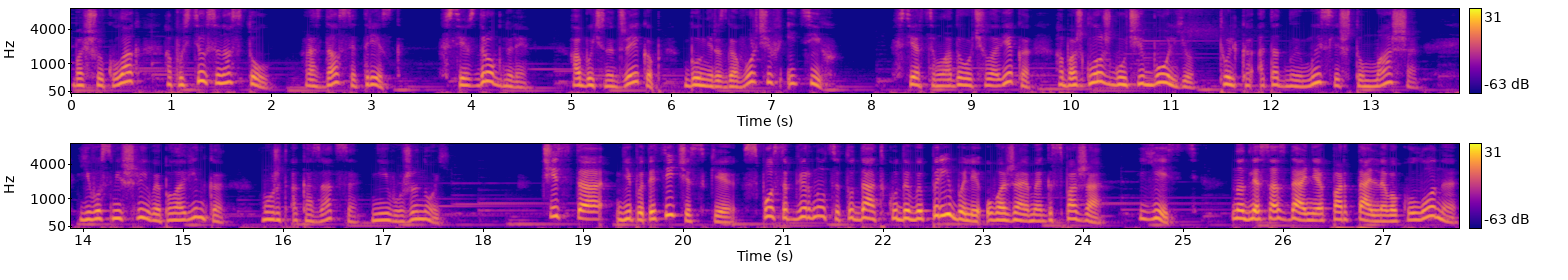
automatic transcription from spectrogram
Большой кулак опустился на стол, раздался треск. Все вздрогнули. Обычно Джейкоб был неразговорчив и тих. Сердце молодого человека обожгло жгучей болью только от одной мысли, что Маша, его смешливая половинка, может оказаться не его женой. Чисто гипотетически способ вернуться туда, откуда вы прибыли, уважаемая госпожа, есть. Но для создания портального кулона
